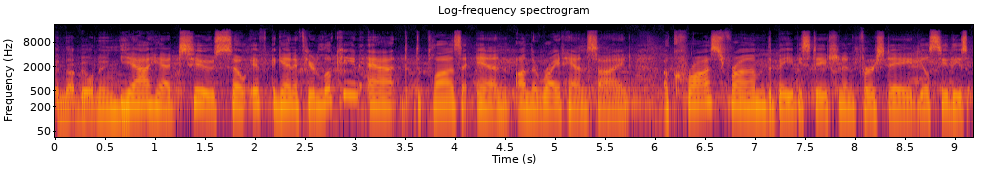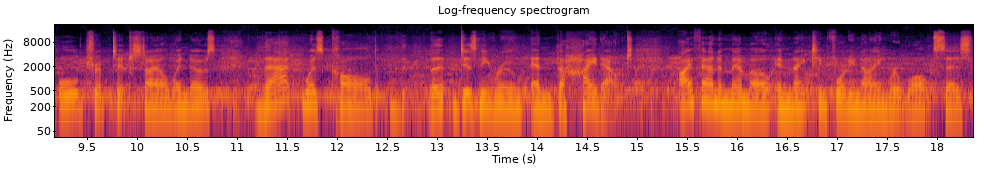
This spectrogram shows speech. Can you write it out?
in that building? Yeah, I had two. So if again, if you're looking at the Plaza Inn on the right-hand side, across from the baby station and first aid, you'll see these old triptych-style windows. That was called the, the Disney Room and the Hideout. I found a memo in 1949 where Walt says,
